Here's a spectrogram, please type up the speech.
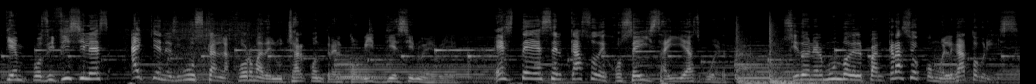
tiempos difíciles, hay quienes buscan la forma de luchar contra el COVID-19. Este es el caso de José Isaías Huerta, conocido en el mundo del pancracio como el gato gris.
